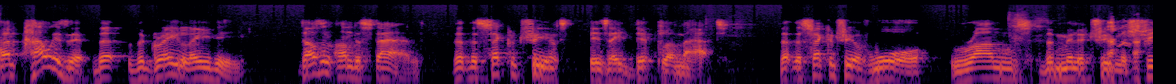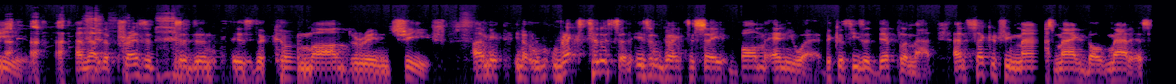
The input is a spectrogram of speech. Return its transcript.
Um, how is it that the Grey Lady doesn't understand that the Secretary of, is a diplomat, that the Secretary of War runs the military machine, and that the President is the Commander in Chief? I mean, you know, Rex Tillerson isn't going to say bomb anywhere because he's a diplomat. And Secretary Max Mad Dog Mattis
